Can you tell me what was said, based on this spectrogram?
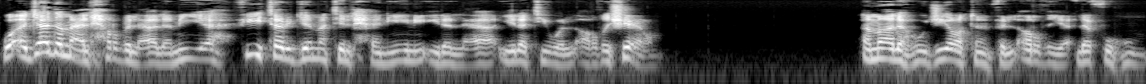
وأجاد مع الحرب العالمية في ترجمة الحنين إلى العائلة والأرض شعرا أما له جيرة في الأرض يألفهم.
